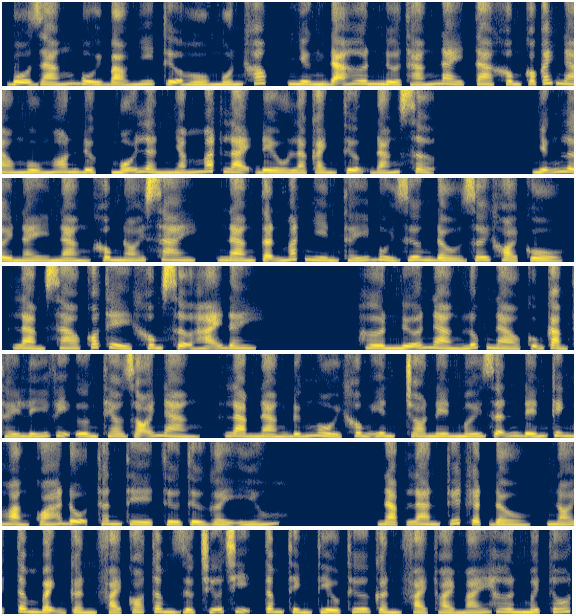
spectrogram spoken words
Bộ dáng bùi bảo nhi tựa hồ muốn khóc nhưng đã hơn nửa tháng nay ta không có cách nào ngủ ngon được mỗi lần nhắm mắt lại đều là cảnh tượng đáng sợ. Những lời này nàng không nói sai, nàng tận mắt nhìn thấy bùi dương đầu rơi khỏi cổ, làm sao có thể không sợ hãi đây. Hơn nữa nàng lúc nào cũng cảm thấy Lý Vị Ương theo dõi nàng, làm nàng đứng ngồi không yên cho nên mới dẫn đến kinh hoàng quá độ thân thể từ từ gầy yếu. Nạp Lan Tuyết gật đầu, nói tâm bệnh cần phải có tâm dược chữa trị, tâm tình tiểu thư cần phải thoải mái hơn mới tốt.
